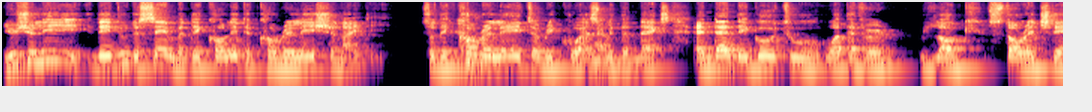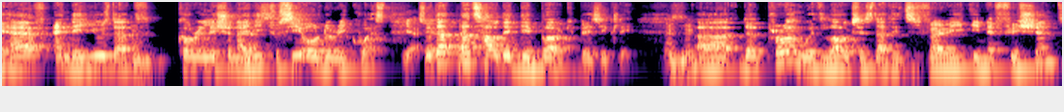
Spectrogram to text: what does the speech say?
usually they do the same, but they call it a correlation ID. So they mm-hmm. correlate a request yeah. with the next, and then they go to whatever log storage they have, and they use that mm-hmm. correlation ID yes. to see all the requests. Yeah, so yeah, that, that's how they debug basically. Mm-hmm. Uh, the problem with logs is that it's very inefficient.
